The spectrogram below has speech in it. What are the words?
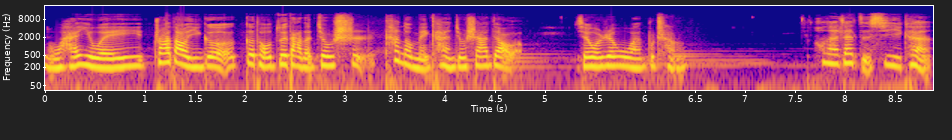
我还以为抓到一个个头最大的就是，看都没看就杀掉了，结果任务完不成。后来再仔细一看。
